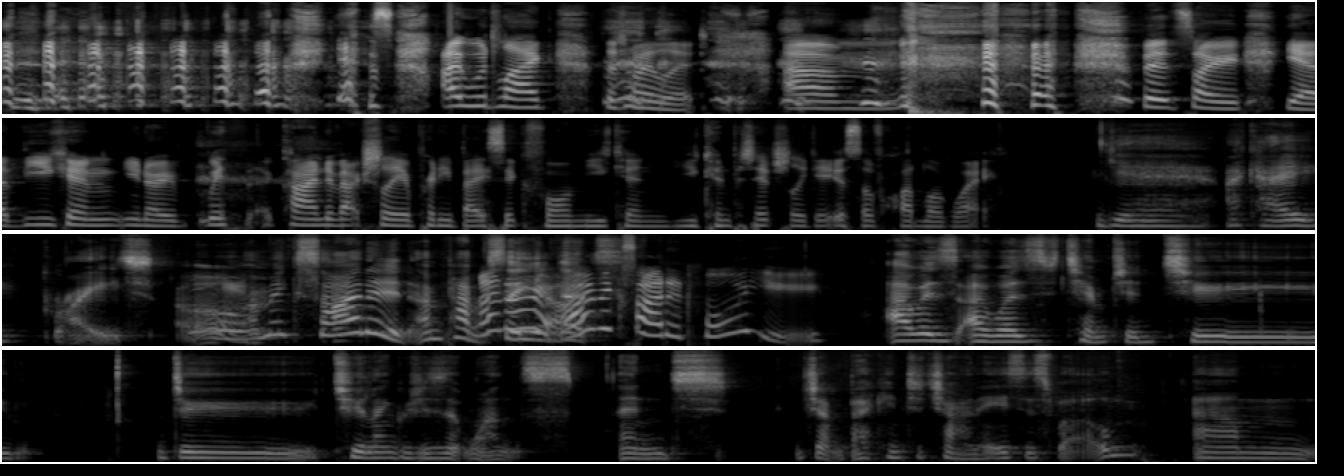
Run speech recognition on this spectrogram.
yes, I would like the toilet. Um but so yeah, you can, you know, with kind of actually a pretty basic form, you can you can potentially get yourself quite a long way. Yeah. Okay. Great. Oh, Yeah. I'm excited. I'm pumped. I so know, yeah, I'm excited for you. I was I was tempted to do two languages at once and jump back into Chinese as well. Um,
